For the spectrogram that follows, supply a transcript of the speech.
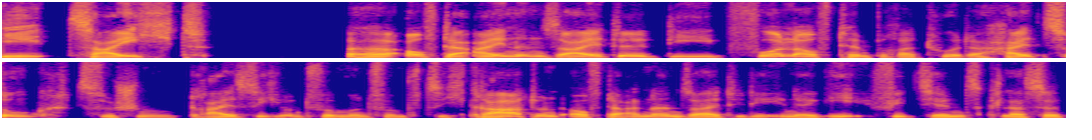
die zeigt, auf der einen Seite die Vorlauftemperatur der Heizung zwischen 30 und 55 Grad und auf der anderen Seite die Energieeffizienzklasse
